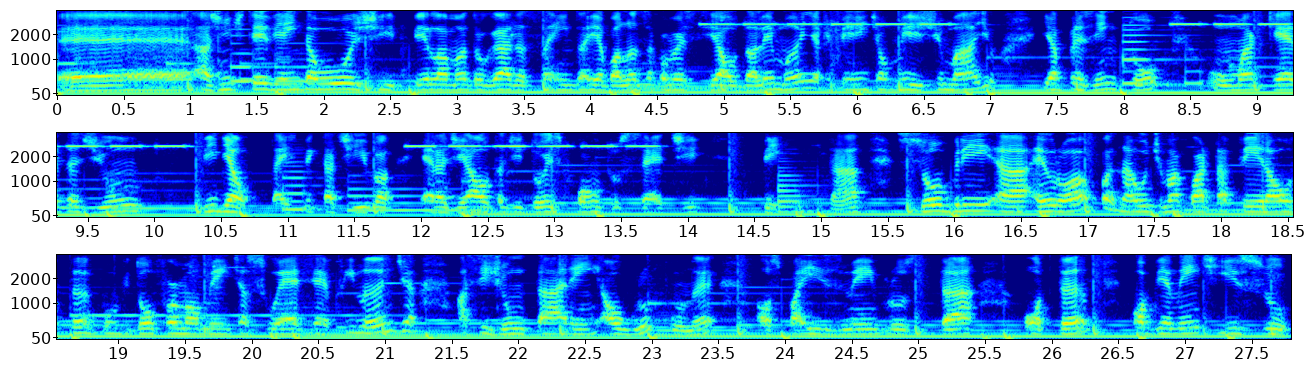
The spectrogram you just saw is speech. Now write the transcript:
É, a gente teve ainda hoje, pela madrugada, saindo aí a balança comercial da Alemanha, referente ao mês de maio, e apresentou uma queda de 1 bilhão. A expectativa era de alta de 2,7 bi. Tá? Sobre a Europa, na última quarta-feira, a OTAN convidou formalmente a Suécia e a Finlândia a se juntarem ao grupo, né, aos países membros da OTAN. Obviamente, isso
